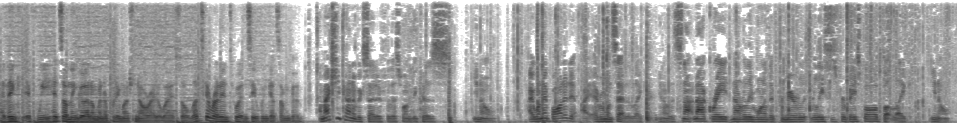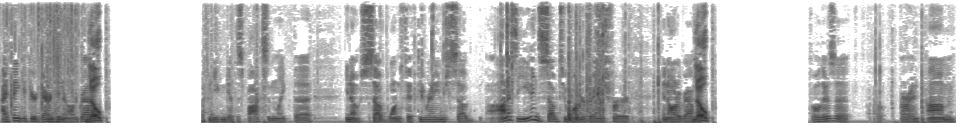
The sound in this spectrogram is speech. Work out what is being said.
I think if we hit something good, I'm going to pretty much know right away. So let's get right into it and see if we can get something good. I'm actually kind of excited for this one because, you know, I when I bought it, I, everyone said it like, you know, it's not not great, not really one of the premier re releases for baseball, but like, you know, I think if you're guaranteed an autograph, nope, and you can get this box in like the, you know, sub 150 range, sub honestly even sub 200 range for an autograph. Nope. Oh, there's a. Oh, all right. Um,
